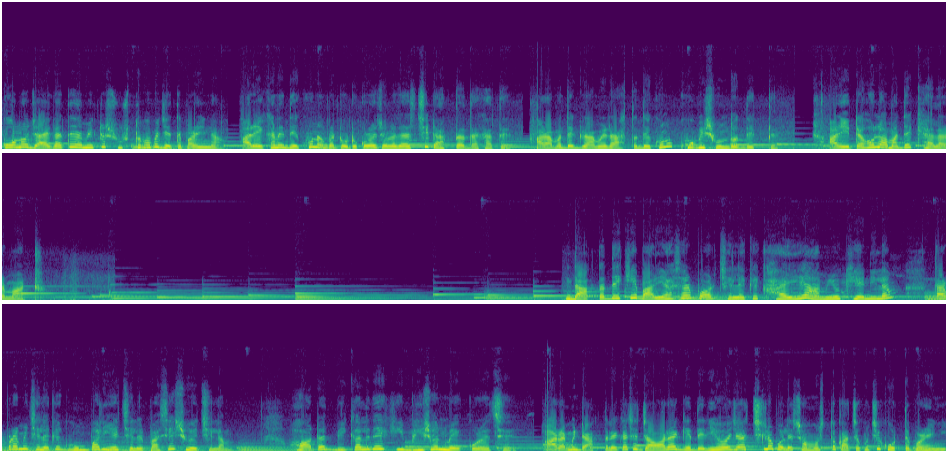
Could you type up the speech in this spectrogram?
কোনো জায়গাতে আমি একটু সুস্থভাবে যেতে পারি না। আর এখানে দেখুন, আমরা টোটো করে চলে যাচ্ছি ডাক্তার দেখাতে। আর আমাদের গ্রামের রাস্তা দেখুন, খুবই সুন্দর দেখতে। আর এটা হলো আমাদের খেলার মাঠ। ডাক্তার দেখিয়ে বাড়ি আসার পর ছেলেকে খাইয়ে আমিও খেয়ে নিলাম। তারপর আমি ছেলেকে ঘুম পাড়িয়ে ছেলের পাশে শুয়েছিলাম। হঠাৎ বিকালে দেখি ভীষণ মেঘ করেছে। আর আমি ডাক্তারের কাছে যাওয়ার আগে দেরি হয়ে যাচ্ছিল বলে সমস্ত কাচাকুচি করতে পারিনি।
